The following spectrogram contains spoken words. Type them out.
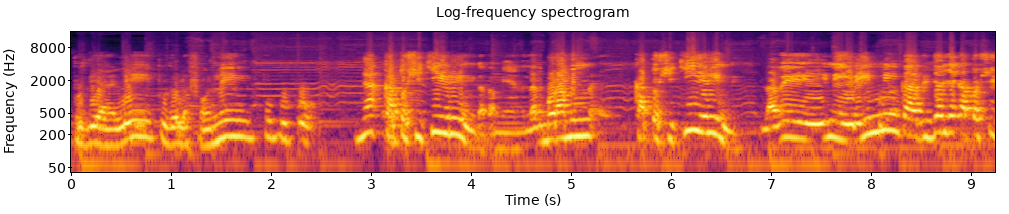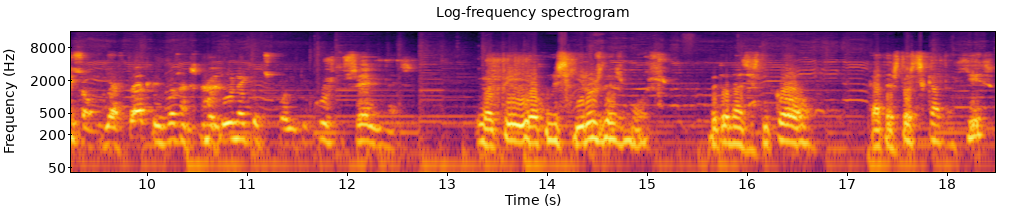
που διαλύει, που δολοφονεί, που που που. Μια κατοχική ειρήνη κατά μία έννοια. Δηλαδή μπορεί να μην. Κατοχική ειρήνη. Δηλαδή είναι ειρήνη κατά τη διάρκεια κατοχής όμως. Γι' αυτό ακριβώς χρησιμοποιούν και τους πολιτικούς, τους Έλληνες, οι οποίοι έχουν ισχυρούς δεσμούς με το ναζιστικό καθεστώς της κατοχής,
